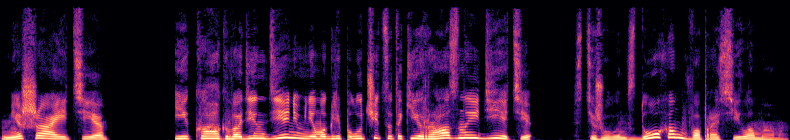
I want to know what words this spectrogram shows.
«Мешаете!» И как в один день у меня могли получиться такие разные дети? С тяжелым вздохом вопросила мама.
